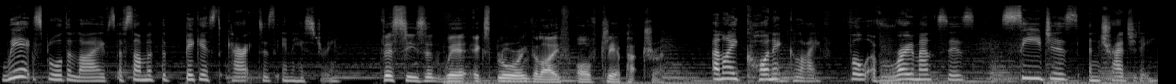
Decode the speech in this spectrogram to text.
we explore the lives of some of the biggest characters in history. This season, we're exploring the life of Cleopatra. An iconic life full of romances, sieges, and tragedy.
